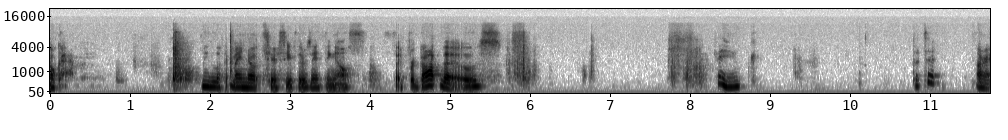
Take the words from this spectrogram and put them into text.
Okay. Let me look at my notes here, see if there's anything else. I forgot those. I think that's it. All right.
